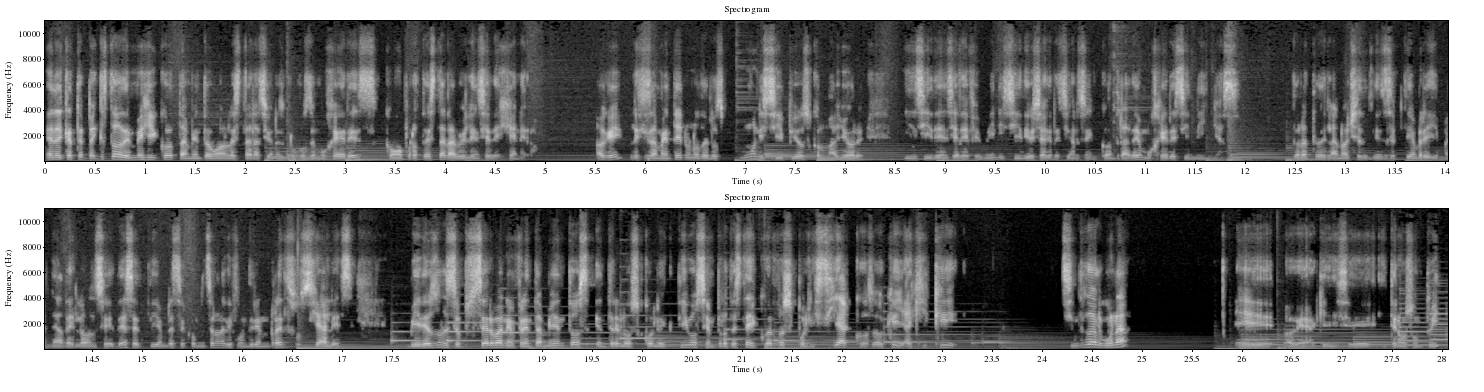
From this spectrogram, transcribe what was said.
En el Catepec, Estado de México, también tomaron las instalaciones grupos de mujeres como protesta a la violencia de género. Ok, precisamente en uno de los municipios con mayor incidencia de feminicidios y agresiones en contra de mujeres y niñas. Durante la noche del 10 de septiembre y mañana del 11 de septiembre se comenzaron a difundir en redes sociales videos donde se observan enfrentamientos entre los colectivos en protesta de cuerpos policíacos. Ok, aquí que, sin duda alguna, eh, ok, aquí dice, tenemos un tweet,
